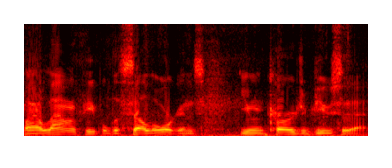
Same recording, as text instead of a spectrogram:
by allowing people to sell organs. You encourage abuse of that.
